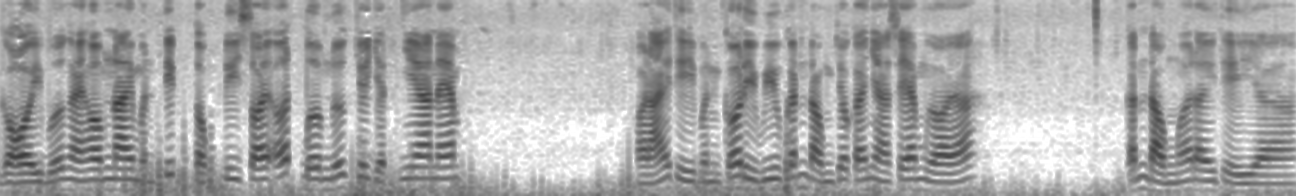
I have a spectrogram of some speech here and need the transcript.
Rồi, bữa ngày hôm nay mình tiếp tục đi soi ớt bơm nước cho vịt nha anh em. Hồi nãy thì mình có review cánh đồng cho cả nhà xem rồi á. Cánh đồng ở đây thì à,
